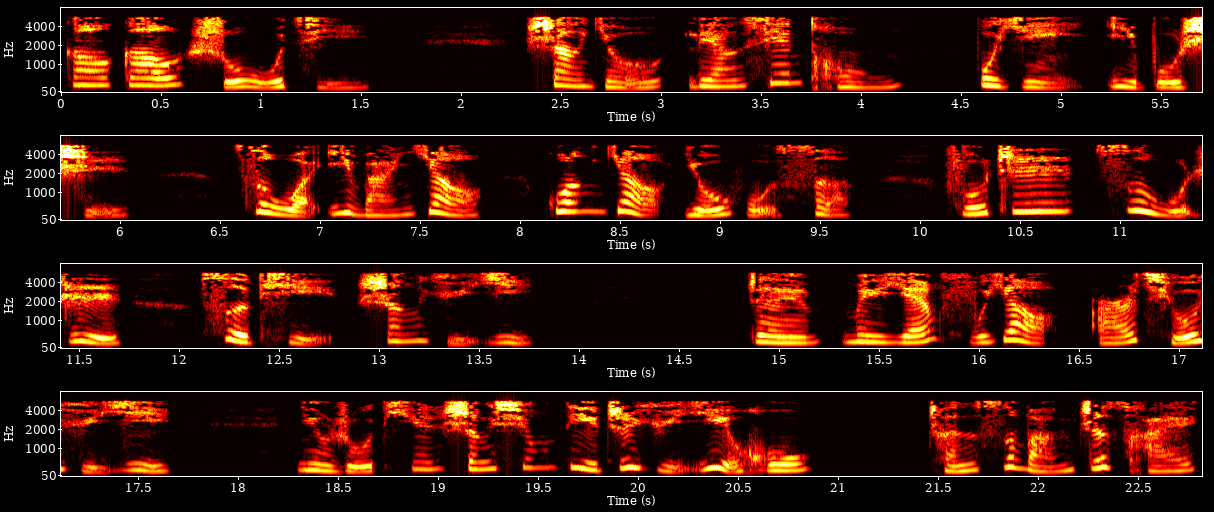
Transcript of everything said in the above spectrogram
高高孰无极？上有两仙童。”不饮亦不食，赐我一丸药，光耀有五色，服之四五日，四体生羽翼。朕每言服药而求羽翼，宁如天生兄弟之羽翼乎？陈思王之才，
